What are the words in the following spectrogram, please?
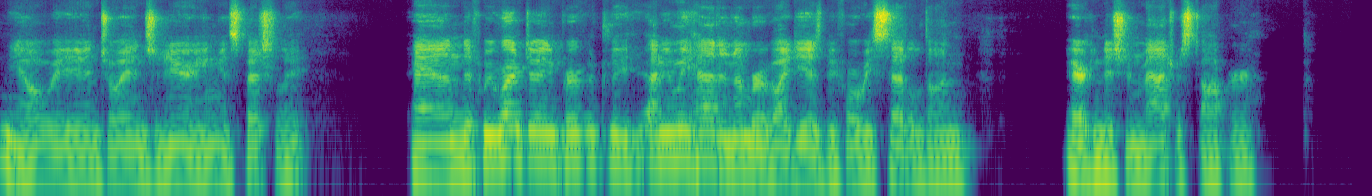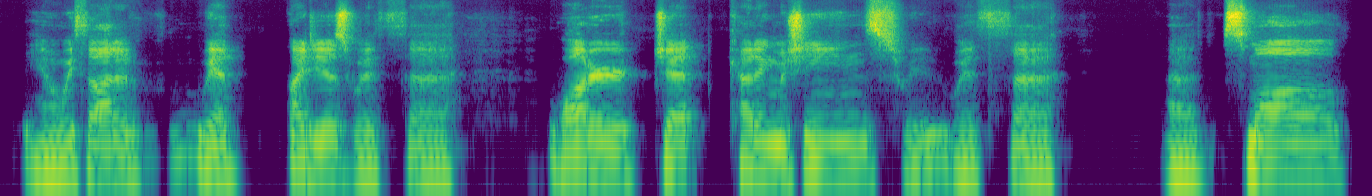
you know, we enjoy engineering, especially. And if we weren't doing perfectly, I mean, we had a number of ideas before we settled on air conditioned mattress topper. You know, we thought of we had ideas with uh, water jet cutting machines, with uh, uh, small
